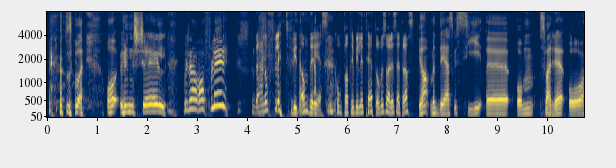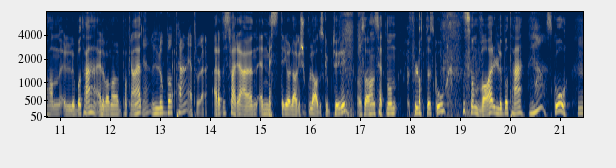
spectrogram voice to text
og så bare Å, unnskyld! Vil dere ha vafler? Det er noe Flettfrid Andresen-kompatibilitet over Sverre Sæther, ass. Ja, men det jeg skulle si eh, om Sverre og han Lobotin, eller hva nå pokker han het, Ja, Lobotin, jeg tror det er det. er at Sverre er jo en, en mester i å lage sjokoladeskulpturer. Og så hadde han sett noen flotte sko som var Lobotin-sko. Ja.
